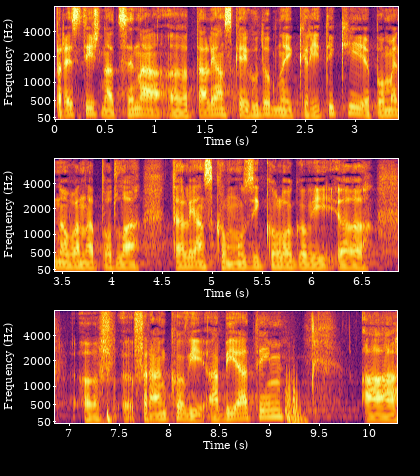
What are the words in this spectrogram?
prestížna cena talianskej hudobnej kritiky, je pomenovaná podľa talianskom muzikologovi Frankovi Abiatim a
